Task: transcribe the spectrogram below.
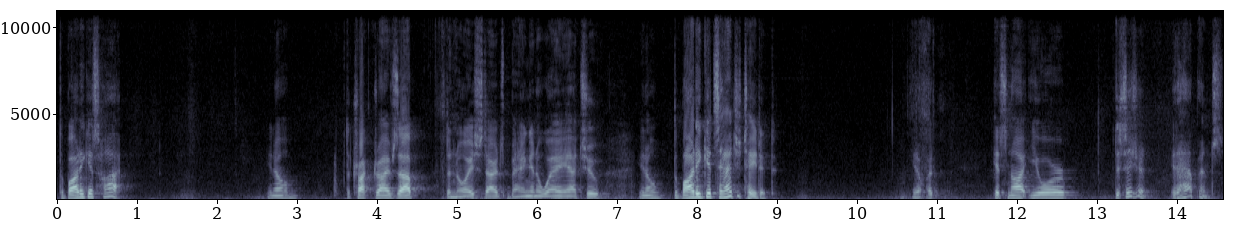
the body gets hot. You know, the truck drives up, the noise starts banging away at you. You know, the body gets agitated. You know, it's not your decision, it happens.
